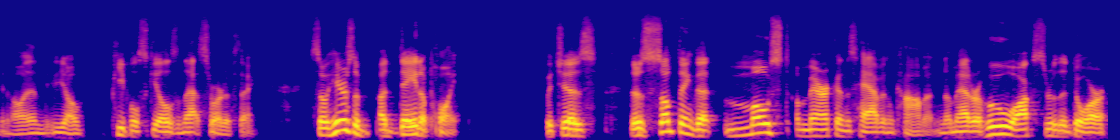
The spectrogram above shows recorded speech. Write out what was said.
you know, and you know, people skills and that sort of thing. So here's a, a data point, which is there's something that most Americans have in common, no matter who walks through the door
